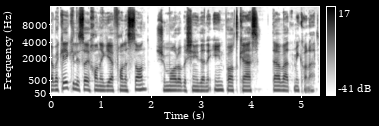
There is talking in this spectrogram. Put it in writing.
شبکه کلیسای خانگی افغانستان شما را به شنیدن این پادکست دعوت می کند.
